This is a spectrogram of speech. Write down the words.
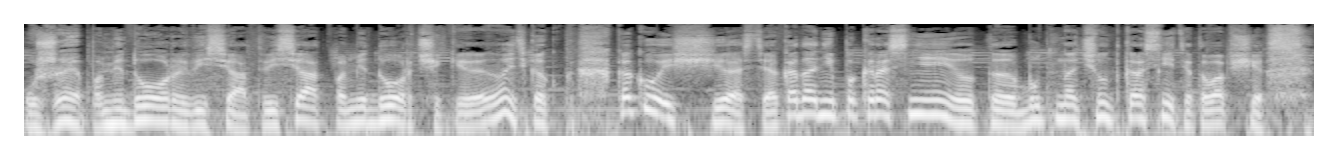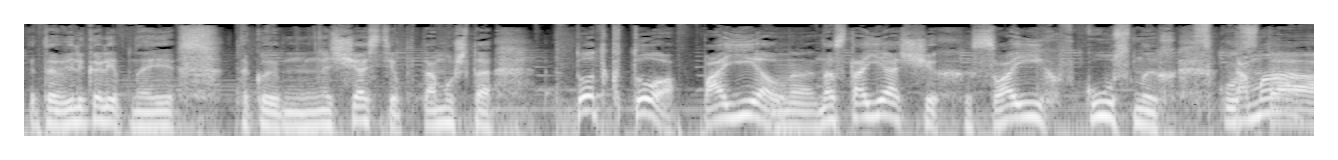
уже помидоры висят, висят помидорчики. Знаете, как, какое счастье. А когда они покраснеют, э, будут начнут краснеть, это вообще, это великолепное такое счастье, потому что Тот, кто поел Надо. настоящих своих вкусных С куста, томатов,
